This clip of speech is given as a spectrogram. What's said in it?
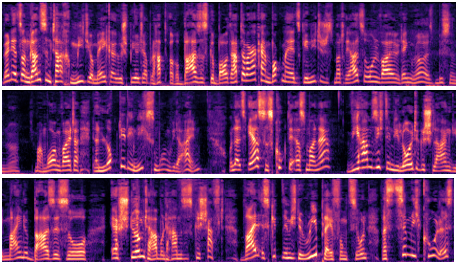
Wenn ihr jetzt so einen ganzen Tag Meet Your Maker gespielt habt und habt eure Basis gebaut, habt aber gar keinen Bock mehr jetzt genetisches Material zu holen, weil ihr denkt, ja, ist ein bisschen, ja, ich mache morgen weiter, dann lockt ihr den nächsten Morgen wieder ein und als erstes guckt ihr erstmal, naja, wie haben sich denn die Leute geschlagen, die meine Basis so erstürmt haben und haben sie es geschafft? Weil es gibt nämlich eine Replay-Funktion, was ziemlich cool ist.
